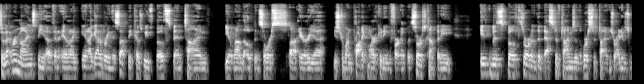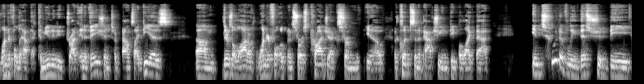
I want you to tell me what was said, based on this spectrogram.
So that reminds me of, and, and I and I got to bring this up because we've both spent time, you know, around the open source uh, area. Used to run product marketing for an open source company. It was both sort of the best of times and the worst of times, right? It was wonderful to have that community to drive innovation, to bounce ideas. Um, there's a lot of wonderful open source projects from you know Eclipse and Apache and people like that. Intuitively, this should be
